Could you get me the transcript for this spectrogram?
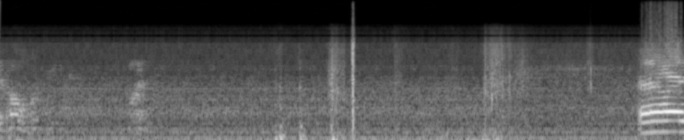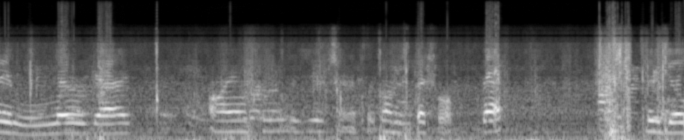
At home with me. Hello guys, I am currently here trying to click on the special effect. There we go.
